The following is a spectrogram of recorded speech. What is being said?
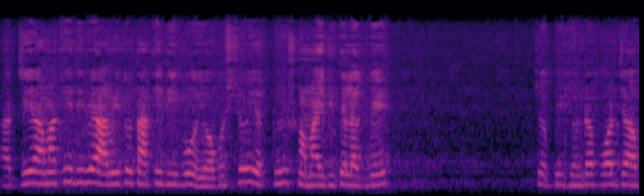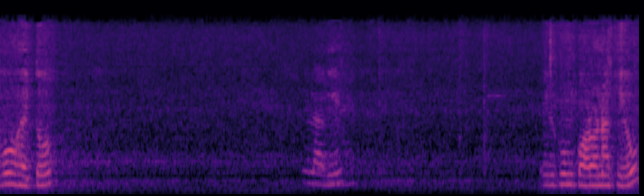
আর যে আমাকে দিবে, আমি তো তাকে দিবই। অবশ্যই একটু সময় দিতে লাগবে। চব্বিশ ঘণ্টা পর যাব হয়তো। লাগে। এরকম করো না কেউ।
